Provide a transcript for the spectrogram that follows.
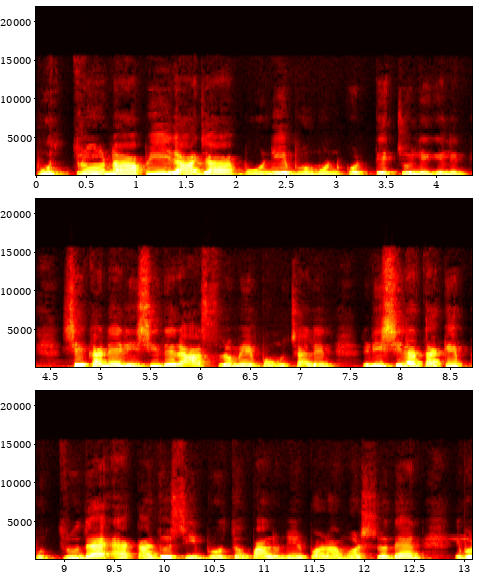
পুত্র না পেয়ে রাজা বনে ভ্রমণ করতে চলে গেলেন। সেখানে ঋষিদের আশ্রমে পৌঁছালেন। ঋষিরা তাকে পুত্রদা একাদশী ব্রত পালনের পরামর্শ দেন এবং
